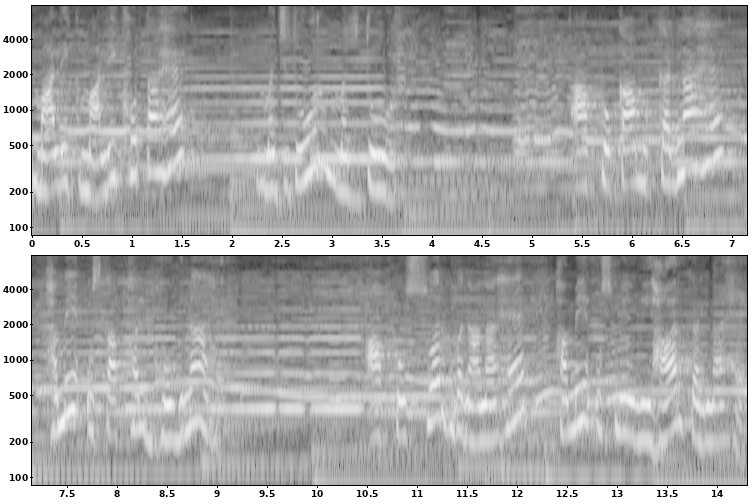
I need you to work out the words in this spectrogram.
मालिक मालिक होता है, मजदूर मजदूर। आपको काम करना है, हमें उसका फल भोगना है। आपको स्वर्ग बनाना है, हमें उसमें विहार करना है।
